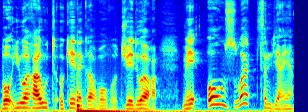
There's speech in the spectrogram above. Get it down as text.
Bon, you are out, ok, d'accord, bon, bon, tu es dehors. Mais Oswat, ça me dit rien.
